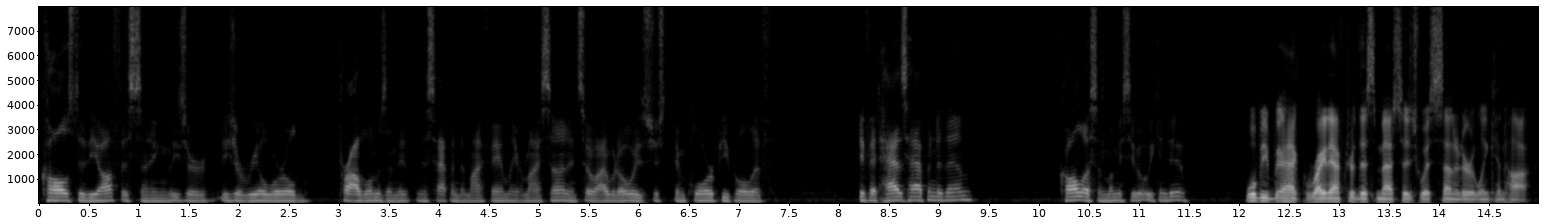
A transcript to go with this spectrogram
calls to the office saying these are these are real world problems and this happened to my family or my son and so I would always just implore people if if it has happened to them call us and let me see what we can do. We'll be back right after this message with Senator Lincoln Hough.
